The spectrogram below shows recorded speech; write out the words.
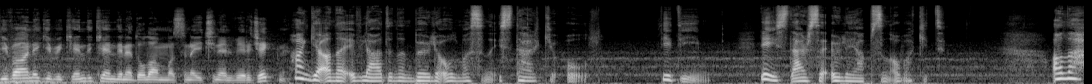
Divane gibi kendi kendine dolanmasına için el verecek mi? Hangi ana evladının böyle olmasını ister ki oğul? Ne diyeyim? Ne isterse öyle yapsın o vakit. Allah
